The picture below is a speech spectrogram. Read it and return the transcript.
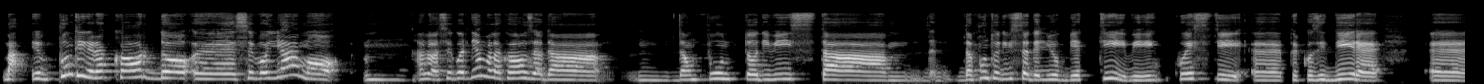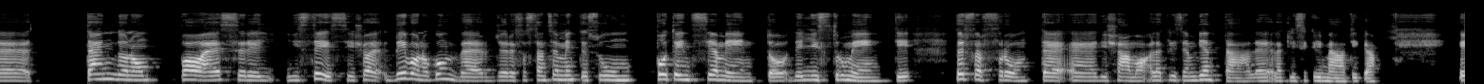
Ma eh, punti di raccordo, eh, se vogliamo, allora, se guardiamo la cosa da, mm, da un punto di vista, mm, dal punto di vista degli obiettivi, questi, eh, per così dire, eh, tendono un po' a essere gli stessi, cioè devono convergere sostanzialmente su un potenziamento degli strumenti per far fronte, eh, diciamo, alla crisi ambientale, alla crisi climatica. E,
